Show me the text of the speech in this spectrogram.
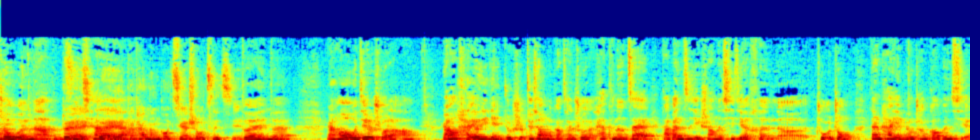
皱纹啊很自对洽对呀、对，他能够接受自己。对对，然后我接着说了啊，然后还有一点就是，就像我们刚才说的，他可能在打扮自己上的细节很呃着重，但是他也没有穿高跟鞋，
